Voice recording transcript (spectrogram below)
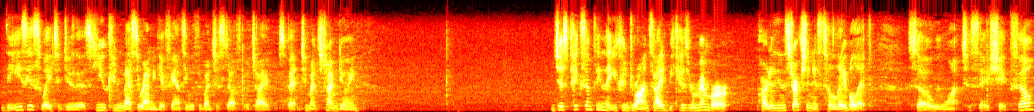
the easiest way to do this, you can mess around and get fancy with a bunch of stuff, which I spent too much time doing. Just pick something that you can draw inside because remember, part of the instruction is to label it. So we want to say shape fill,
